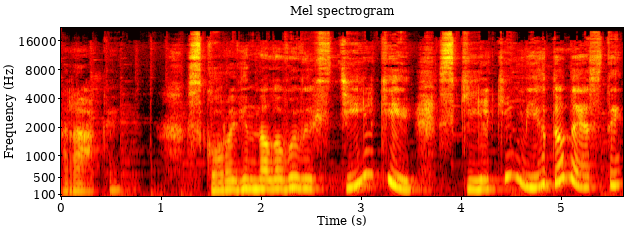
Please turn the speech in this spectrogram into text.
раки. Скоро він наловив їх стільки, скільки міг донести.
